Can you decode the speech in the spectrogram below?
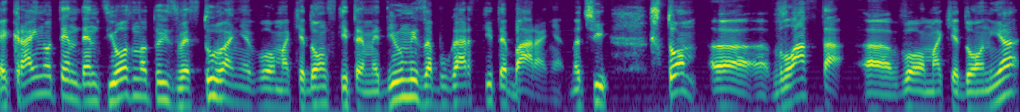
е крајно тенденциозното известување во македонските медиуми за бугарските барања. Значи, штом е, власта во Македонија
